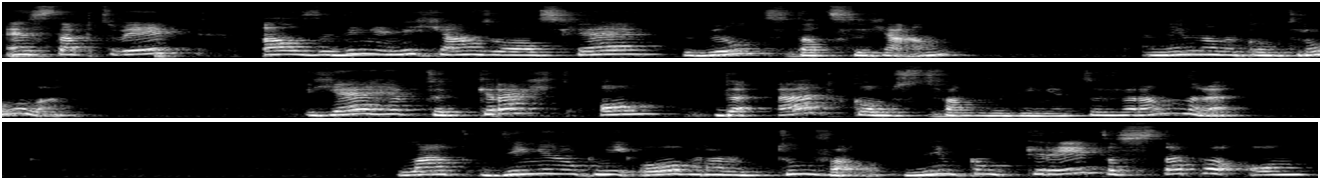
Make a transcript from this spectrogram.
En stap 2, als de dingen niet gaan zoals jij wilt dat ze gaan, neem dan de controle. Jij hebt de kracht om de uitkomst van de dingen te veranderen. Laat dingen ook niet over aan toeval. Neem concrete stappen om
